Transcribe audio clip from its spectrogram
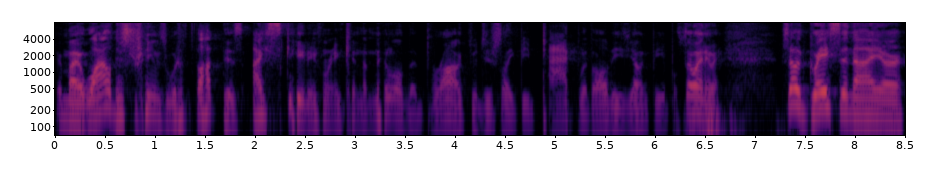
in my wildest dreams would have thought this ice skating rink in the middle of the Bronx would just like be packed with all these young people. So anyway, so Grace and I are,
